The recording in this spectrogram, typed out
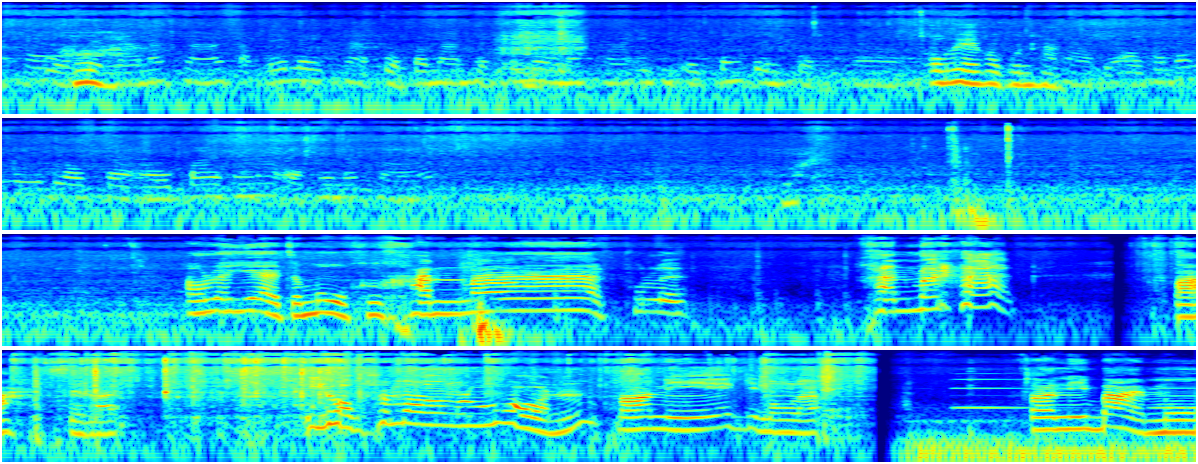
ไรโอ้โหเรียบร้อยค่ะเสร็จแล้วนะคะกลับได้เลยค่ะผลประมาณ6ชั่วโมงนะคะ ATS แจ้งเตือนผลค่ะโอเค ขอบคุณค่ะ ค่ะ เดี๋ยวเอาทางด้านนี้เราจะเอาป้ายข้างหน้าออกให้นะคะ เอาละแย่จมูกคือคันมากพูดเลย คันมากไปะเสร็จแล้วอีกหกชั่วโมงรู้ผล ตอนนี้กี่โมงแล้ว ตอนนี้บ่ายโมง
